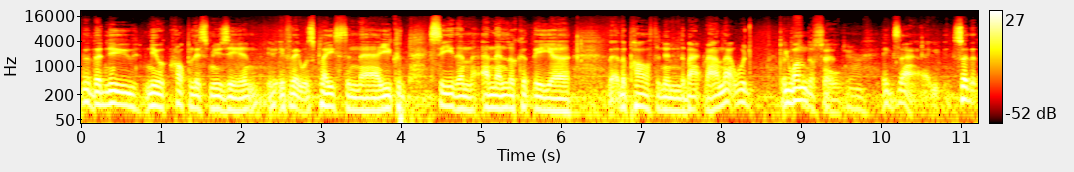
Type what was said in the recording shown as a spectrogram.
the, the new new Acropolis Museum, if it was placed in there, you could see them and then look at the uh, the, the Parthenon in the background. That would Get be wonderful. set, yeah. Exactly. So that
